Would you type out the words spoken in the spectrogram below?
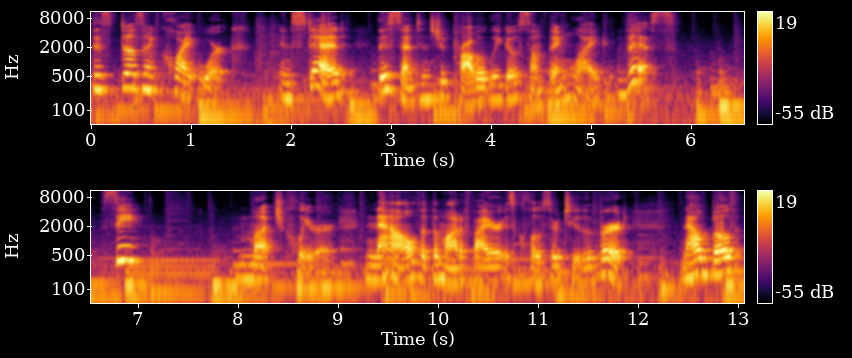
this doesn't quite work. Instead, this sentence should probably go something like this. See? Much clearer, now that the modifier is closer to the bird. Now both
